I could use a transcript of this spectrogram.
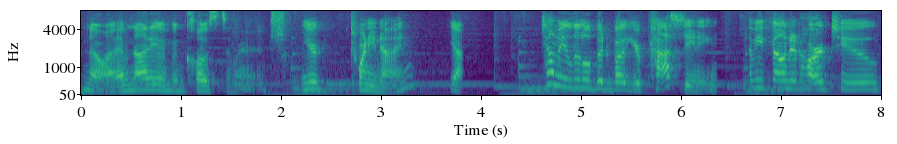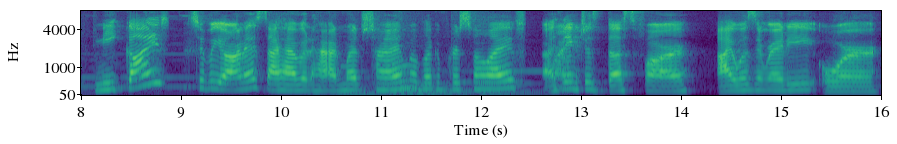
no, I have not even been close to marriage. You're 29. Yeah. Tell me a little bit about your past dating. Have you found it hard to meet guys? To be honest, I haven't had much time of like a personal life. I think just thus far, I wasn't ready, or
